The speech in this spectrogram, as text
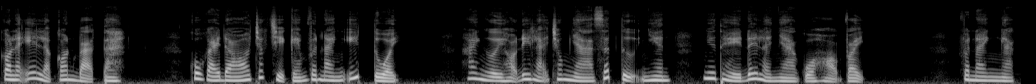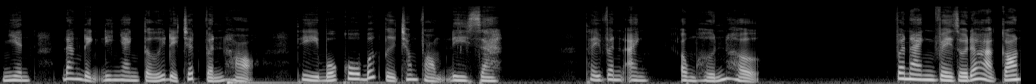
Có lẽ là con bà ta. Cô gái đó chắc chỉ kém Vân Anh ít tuổi. Hai người họ đi lại trong nhà rất tự nhiên, như thể đây là nhà của họ vậy. Vân Anh ngạc nhiên, đang định đi nhanh tới để chất vấn họ, thì bố cô bước từ trong phòng đi ra. Thấy Vân Anh, ông hớn hở. Vân Anh về rồi đó hả con?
